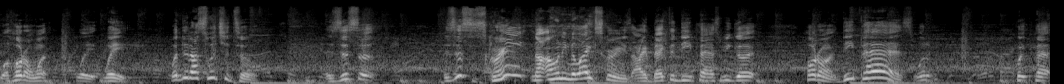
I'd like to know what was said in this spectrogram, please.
Well, hold on. What? Wait, wait. What did I switch it to? Is this a is this a screen? No, I don't even like screens. All right, back to deep pass. We good. Hold on. Deep pass. What? Quick pass.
